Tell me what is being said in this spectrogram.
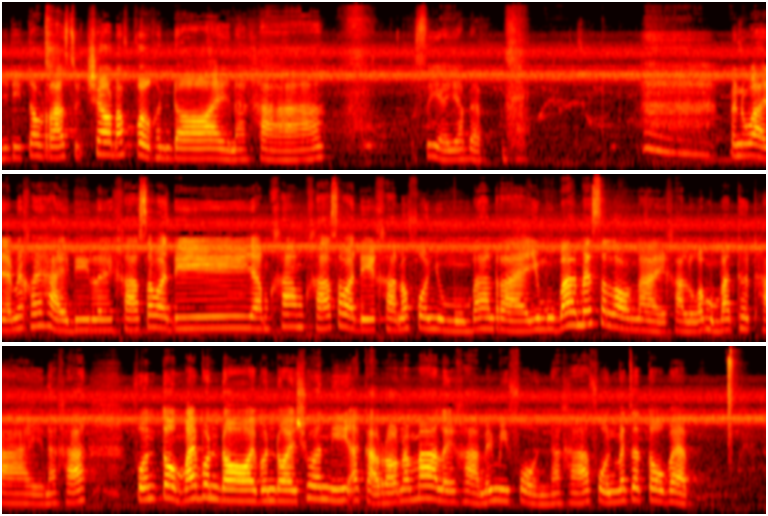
ยินดีต้อนรับสุดเชลนัฟเฟอร์คนดอยนะคะ เสียยาแบบ เป็นหว่ายังไม่ค่อยหายดีเลยค่ะ สวัสดียามค่ำค่ะ สวัสดีค่ะน้องโฟนอยู่หมู่บ้านไร อยู่หมู่บ้านแม่สลองในค่ะ หรือว่าหมู่บ้านเทิดไทยนะคะ ฝนตกไหม่บนดอย บนดอยช่วงนี้อากาศร้อนมากๆเลยค่ะ ไม่มีฝนนะคะ ฝนมันจะตกแบบแ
